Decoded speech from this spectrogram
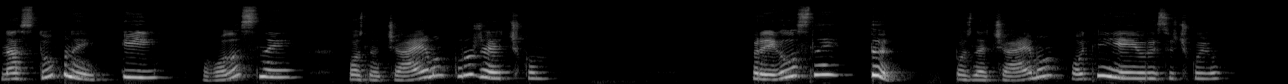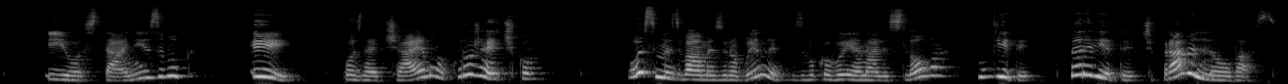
Наступний І голосний. Позначаємо кружечком. Приголосний Т. Позначаємо однією рисочкою. І останній звук І позначаємо кружечком. Ось ми з вами зробили звуковий аналіз слова діти. Перевірте, чи правильно у вас.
